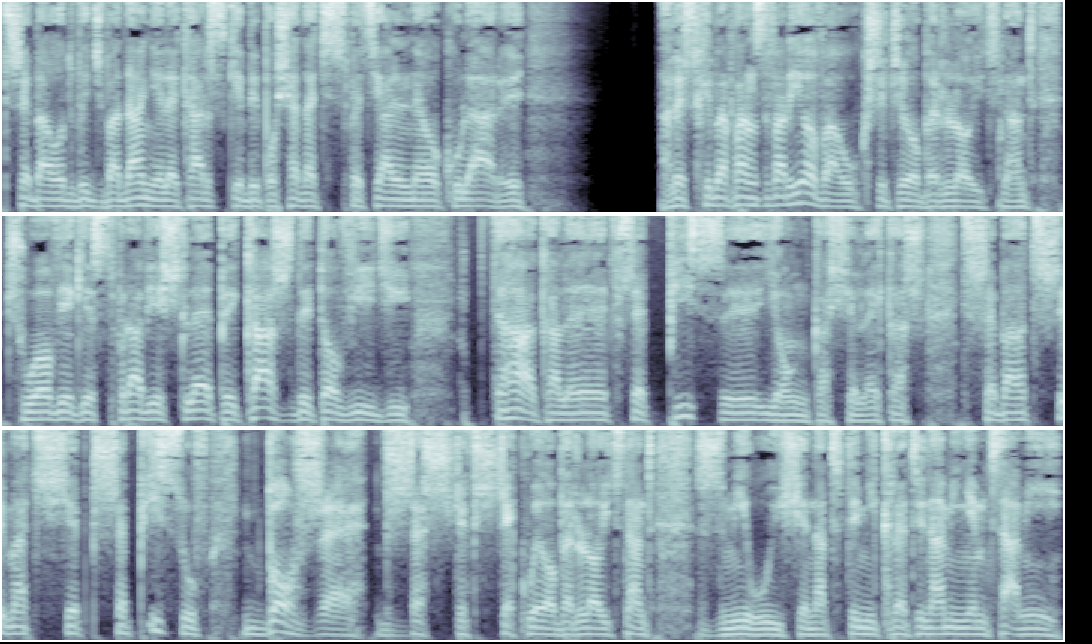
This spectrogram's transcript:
Trzeba odbyć badanie lekarskie, by posiadać specjalne okulary. Ależ chyba pan zwariował, krzyczy oberleutnant. Człowiek jest prawie ślepy, każdy to widzi. Tak, ale przepisy, jąka się lekarz. Trzeba trzymać się przepisów. Boże, wrzeszczy wściekły oberleutnant. Zmiłuj się nad tymi kretynami Niemcami.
